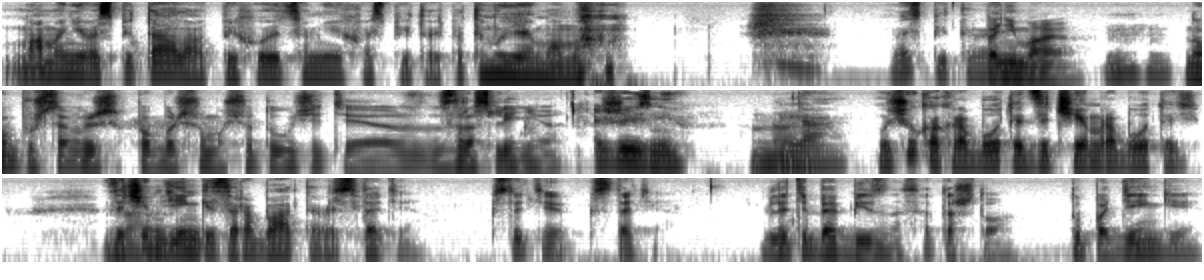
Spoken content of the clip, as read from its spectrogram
мама не воспитала, приходится мне их воспитывать, потому я и мама. Воспитываю. Понимаю. Мгм. Ну, потому что вы же по большому счету учите взрослению. Жизни. Да. Да. Учу, как работать, зачем работать, зачем Да. деньги зарабатывать. Кстати, кстати, кстати, для тебя бизнес это что? Тупо деньги?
